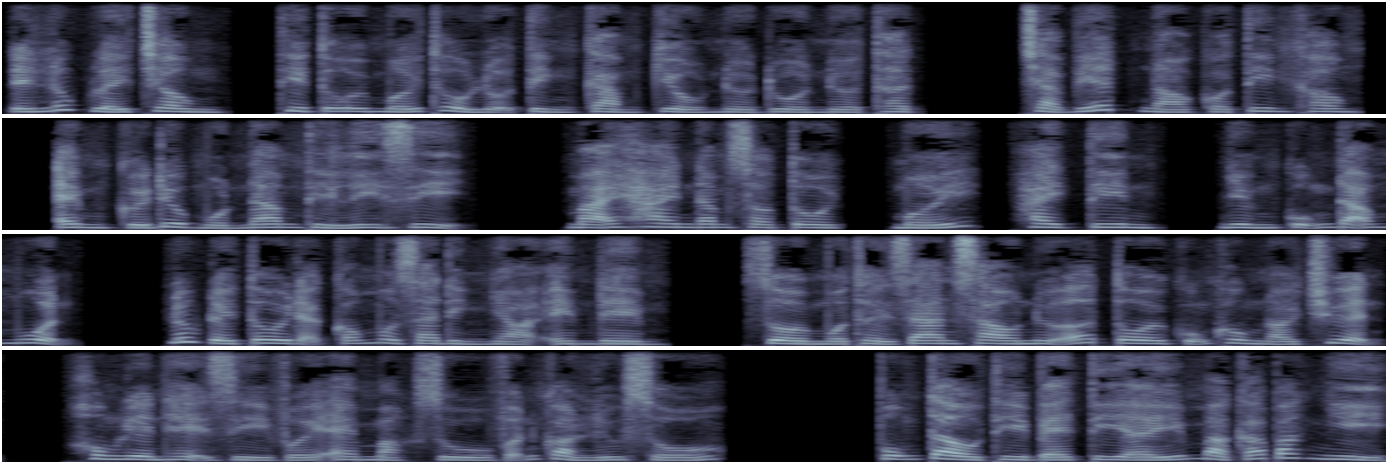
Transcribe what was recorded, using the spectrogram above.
Đến lúc lấy chồng thì tôi mới thổ lộ tình cảm kiểu nửa đùa nửa thật. Chả biết nó có tin không? Em cưới được một năm thì ly dị. Mãi hai năm sau tôi mới hay tin nhưng cũng đã muộn. Lúc đấy tôi đã có một gia đình nhỏ êm đềm. Rồi một thời gian sau nữa tôi cũng không nói chuyện không liên hệ gì với em mặc dù vẫn còn lưu số vũng tàu thì bé tí ấy mà các bác nhỉ.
